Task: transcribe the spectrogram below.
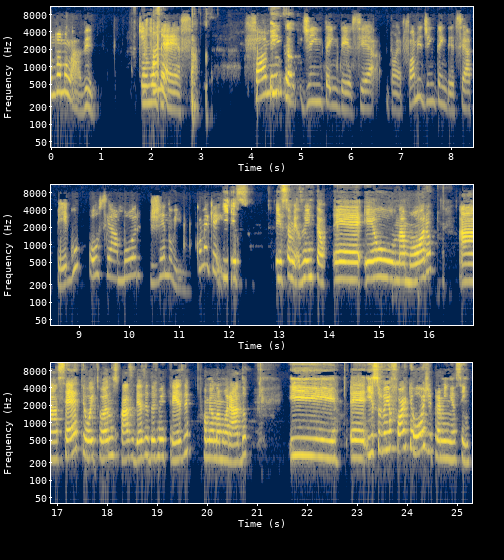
Então vamos lá, Vi. Que vamos fome lá. é essa? Fome então. de entender se é. Então, é fome de entender se é apego ou se é amor genuíno. Como é que é isso? Isso, isso mesmo. Então, é, eu namoro há sete, oito anos, quase, desde 2013, com meu namorado. E é, isso veio forte hoje para mim, assim,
